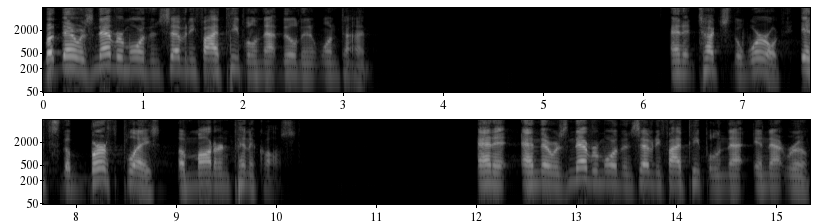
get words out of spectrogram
but there was never more than 75 people in that building at one time. And it touched the world. It's the birthplace of modern Pentecost and, it, and there was never more than 75 people in that, in that room.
